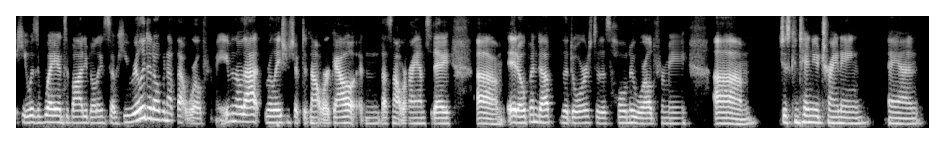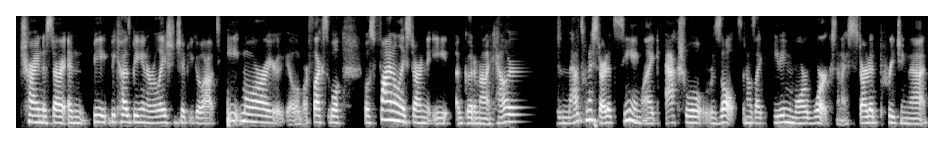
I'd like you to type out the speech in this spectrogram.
he was way into bodybuilding. So he really did open up that world for me, even though that relationship did not work out. And that's not where I am today. Um, it opened up the doors to this whole new world for me. Um, just continued training and trying to start and be because being in a relationship you go out to eat more you're a little more flexible i was finally starting to eat a good amount of calories and that's when I started seeing like actual results. And I was like, eating more works. And I started preaching that.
